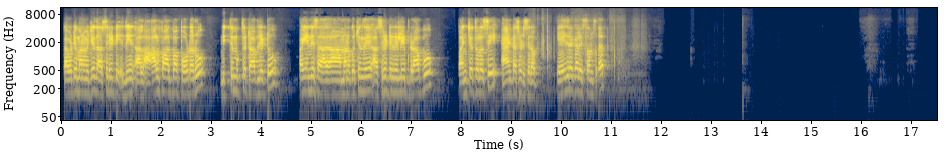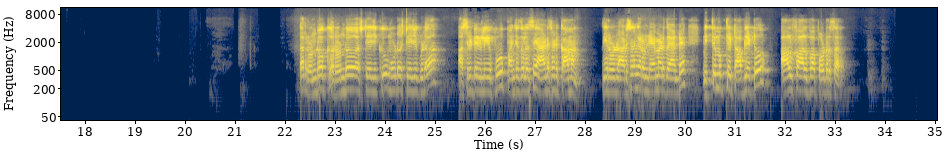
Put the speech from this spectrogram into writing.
కాబట్టి మనం వచ్చేది acidity alpha alpha powder Nityamukta tablet పై అన్ని స- మనకు వచ్చింది acidity relief drop Panchatulasi antacid syrup. ఐదు రకాలు ఇస్తాం సార్? రెండో రెండో స్టేజ్కు మూడో స్టేజ్ కూడా acidity relief Panchatulasi antacid common. దీని రెండు అడిషనల్గా రెండు ఏమాడతాయంటే Nityamukti tablet alpha alpha powder sir.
